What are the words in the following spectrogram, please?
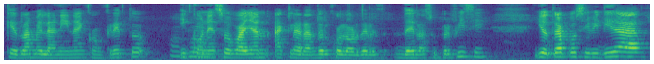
que es la melanina en concreto, y con eso vayan aclarando el color del- de, la superficie. Y otra posibilidad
